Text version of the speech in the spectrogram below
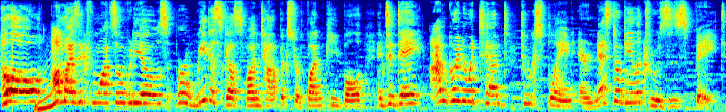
Hello, I'm Isaac from Wotso Videos, where we discuss fun topics for fun people, and today I'm going to attempt to explain Ernesto de la Cruz's fate.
